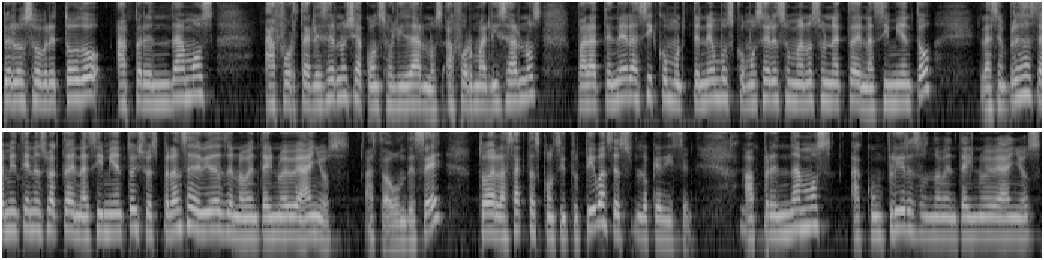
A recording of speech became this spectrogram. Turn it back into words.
Pero sobre todo aprendamos a fortalecernos y a consolidarnos, a formalizarnos para tener así como tenemos como seres humanos un acta de nacimiento, las empresas también tienen su acta de nacimiento y su esperanza de vida es de 99 años, hasta donde sé, todas las actas constitutivas es lo que dicen. Aprendamos a cumplir esos 99 años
